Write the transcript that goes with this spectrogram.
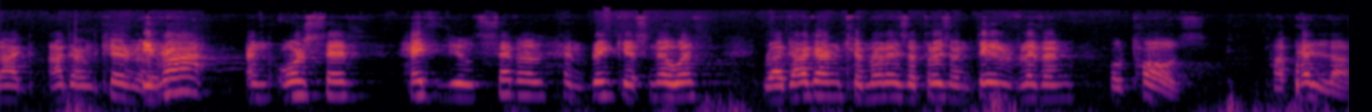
rag agan cernol. I ra yn orsedd heddiw sefyl brincius newydd rag agan cymeres a drws yn dyr flefen o tos, apella.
